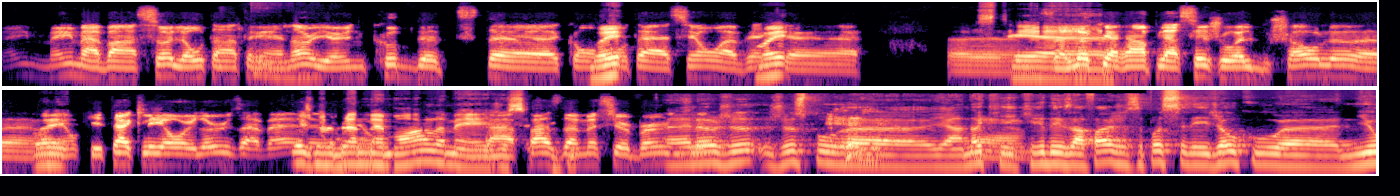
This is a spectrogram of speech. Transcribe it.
Même, même avant ça, l'autre entraîneur, il y a eu une coupe de petites euh, confrontations avec Oui. euh, euh, C'était, celle-là euh, qui a remplacé Joël Bouchard, là, euh, Oui. voyons, qui était avec les Oilers avant. Là, je me blanc de mémoire, là, mais. la face de. M. Burns. Euh, là. là, ju- juste pour. euh, Il y en a qui Euh, écrivent des affaires. Je ne sais pas si c'est des jokes ou euh, New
